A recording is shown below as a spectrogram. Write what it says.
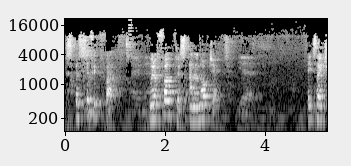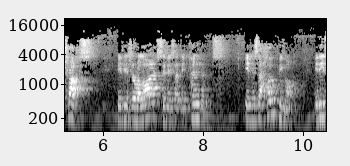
specific faith Amen. with a focus and an object. Yes. It's a trust, it is a reliance, it is a dependence, it is a hoping on. It is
